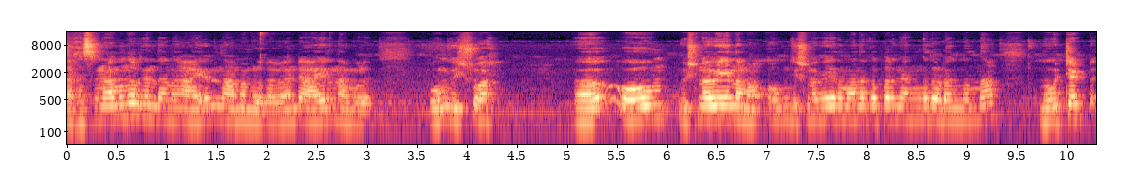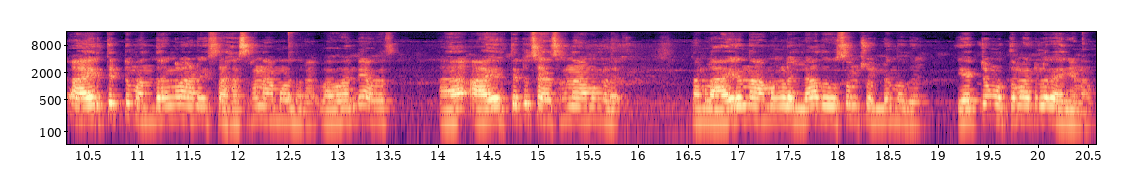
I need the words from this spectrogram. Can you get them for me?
സഹസ്രനാമം എന്ന് പറഞ്ഞാൽ എന്താണ്? ആയിരം നാമങ്ങൾ. ഭഗവാന്റെ ആയിരം നാമങ്ങൾ. ഓം വിശ്വ ഓം വിഷ്ണവേ നമ. ഓം വിഷ്ണവേ നമ എന്നൊക്കെ പറഞ്ഞ് അങ്ങ് തുടങ്ങുന്ന നൂറ്റെട്ട് ആയിരത്തെട്ട് മന്ത്രങ്ങളാണ് ഈ സഹസ്രനാമങ്ങൾ എന്ന് പറയുന്നത്. ഭഗവാന്റെ ആയിരത്തെട്ട് സഹസ്രനാമങ്ങൾ. നമ്മൾ ആയിരം നാമങ്ങൾ എല്ലാ ദിവസവും ചൊല്ലുന്നത് ഏറ്റവും ഉത്തമമായിട്ടുള്ള കാര്യമാണ്.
